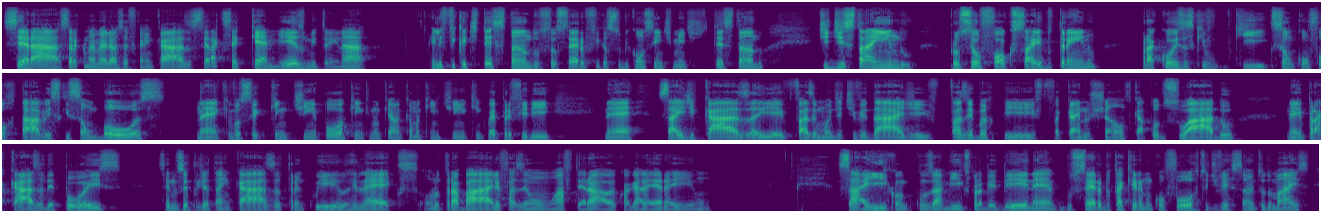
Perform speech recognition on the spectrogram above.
Será? Será que não é melhor você ficar em casa? Será que você quer mesmo ir treinar? Ele fica te testando, seu cérebro fica subconscientemente te testando, te distraindo para o seu foco sair do treino para coisas que, que são confortáveis, que são boas, né? Que você quentinha, pô, quem que não quer uma cama quentinha? Quem que vai preferir né? Sair de casa e fazer um monte de atividade, fazer burpee, cair no chão, ficar todo suado, né? Ir para casa depois, sendo que você podia estar em casa, tranquilo, relax, ou no trabalho, fazer um after hour com a galera aí, um sair com, com os amigos para beber, né? O cérebro está querendo conforto, diversão e tudo mais.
